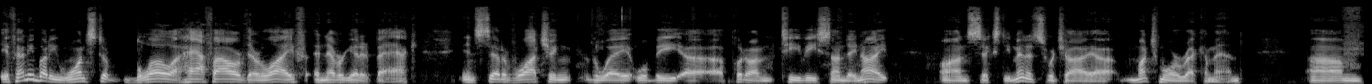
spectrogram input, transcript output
if anybody wants to blow a half hour of their life and never get it back, instead of watching the way it will be uh, uh put on TV Sunday night on 60 Minutes, which I uh, much more recommend, um,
